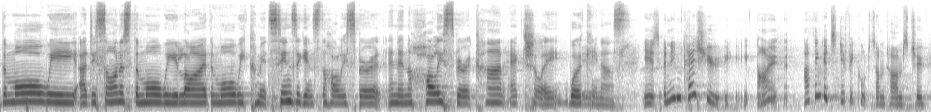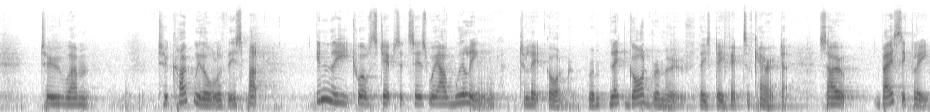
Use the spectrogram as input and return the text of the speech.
the more we are dishonest, the more we lie, the more we commit sins against the Holy Spirit, and then the Holy Spirit can't actually work yeah. in us. Yes, and in case you, I, I think it's difficult sometimes to to um, to cope with all of this. But in the twelve steps, it says we are willing to let God let God remove these defects of character. So basically,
